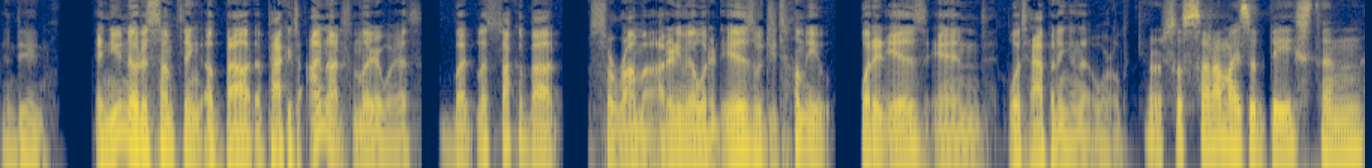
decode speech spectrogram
Indeed. And you noticed something about a package I'm not familiar with, but let's talk about Sarama. I don't even know what it is. Would you tell me what it is and what's happening in that world? So Sarama is a beast, and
